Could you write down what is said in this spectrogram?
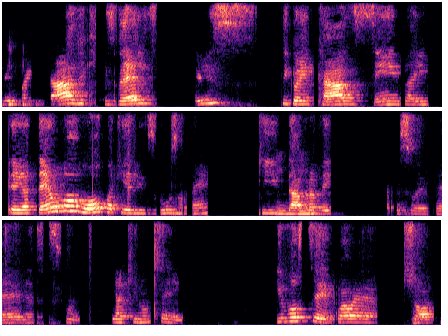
tem uma idade que os velhos, eles ficam em casa, sentam aí. Tem até uma roupa que eles usam, né? Que uhum. dá para ver que a pessoa é velha, essas coisas. E aqui não tem. E você, qual é o choque?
